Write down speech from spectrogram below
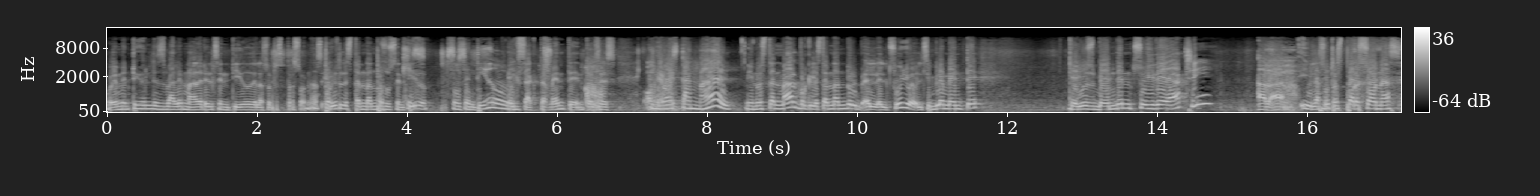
Obviamente a ellos les vale madre el sentido de las otras personas. Ellos le están dando su ¿Qué sentido. su sentido, güey? Exactamente. Entonces, Y no es tan mal. y no es tan mal porque le están dando el, el- el suyo. El simplemente que ellos venden su idea Sí. A la- y las otras personas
